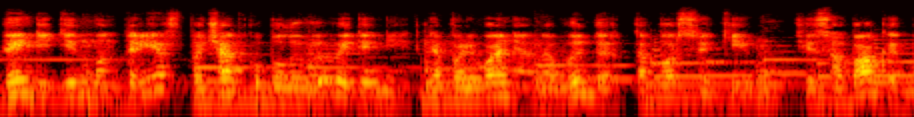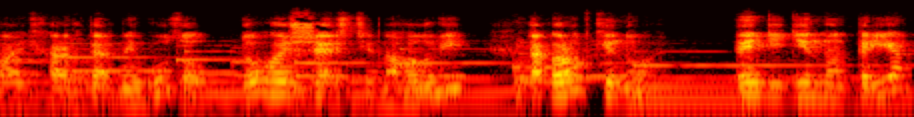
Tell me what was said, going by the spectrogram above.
Денді Дін Монтер'є спочатку були виведені для полювання на видер та борсуків. Ці собаки мають характерний вузол довгої шерсті на голові та короткі ноги. Денді Дін Монтер'є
